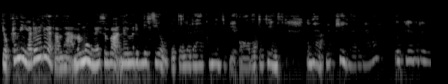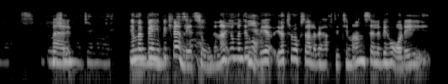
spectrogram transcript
Jag planerar ju redan det här, men många är som bara, nej men det blir för jobbigt eller det här kommer inte bli av. Att det finns de här blockeringarna. Upplever du att det men, känner jag att jag har? Ja men be bekvämlighetszonerna, ja men det har ja. vi. Jag tror också alla vi har haft det till mans eller vi har det i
